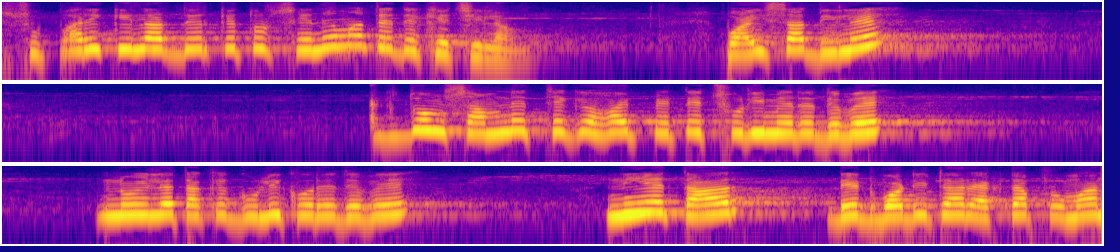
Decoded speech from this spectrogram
সুপারি কিলারদেরকে তোর সিনেমাতে দেখেছিলাম পয়সা দিলে একদম সামনের থেকে হয় পেটে ছুরি মেরে দেবে নইলে তাকে গুলি করে দেবে নিয়ে তার ডেড বডিটার একটা প্রমাণ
